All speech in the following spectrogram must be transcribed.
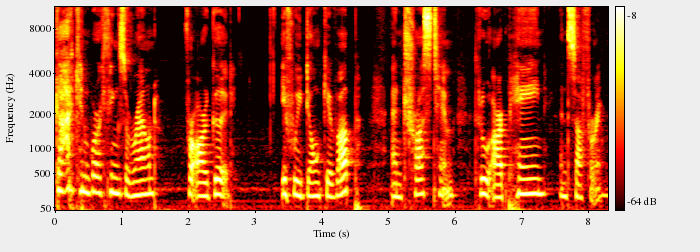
God can work things around for our good if we don't give up and trust Him through our pain and suffering.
